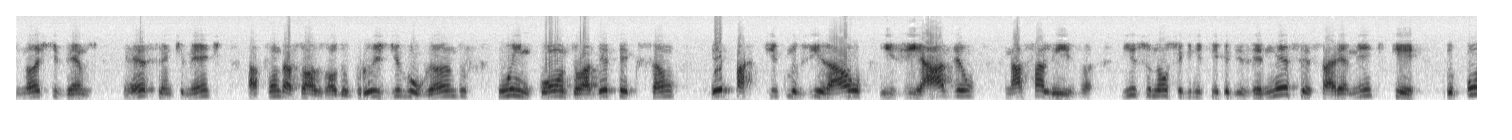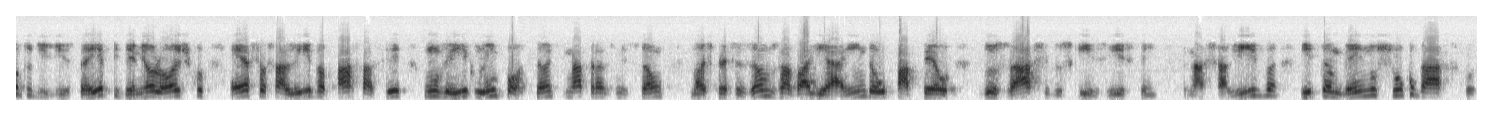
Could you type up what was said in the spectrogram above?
Nós tivemos recentemente a Fundação Oswaldo Cruz divulgando o encontro, a detecção de partícula viral e viável na saliva. Isso não significa dizer necessariamente que, do ponto de vista epidemiológico, essa saliva passa a ser um veículo importante na transmissão nós precisamos avaliar ainda o papel dos ácidos que existem na saliva e também no suco gástrico,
